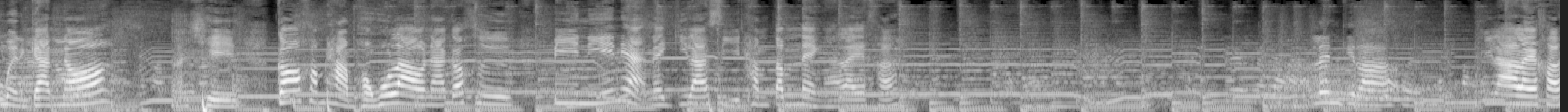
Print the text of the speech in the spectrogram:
เหมือนกันเนาะโอเค ก็คำถามของพวกเรานะก็คือ ปีนี้เนี่ยในกีฬาสีทำตำแหน่งอะไรคะเล่นกีฬาค่ะกีฬาอะไรคะ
